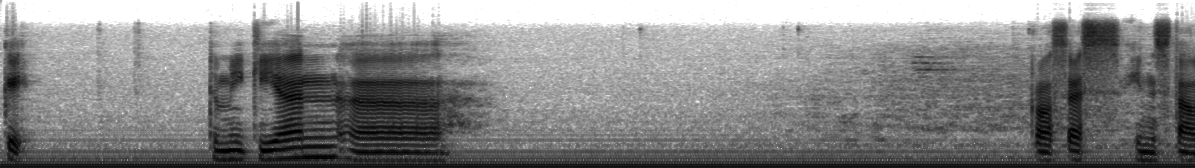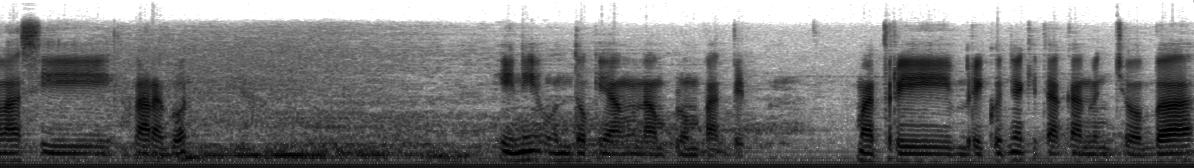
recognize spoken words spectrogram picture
Oke. Demikian uh, proses instalasi Laragon. Ini untuk yang 64 bit. Materi berikutnya kita akan mencoba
